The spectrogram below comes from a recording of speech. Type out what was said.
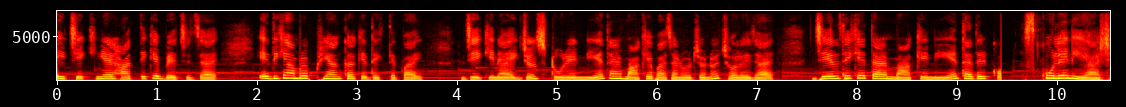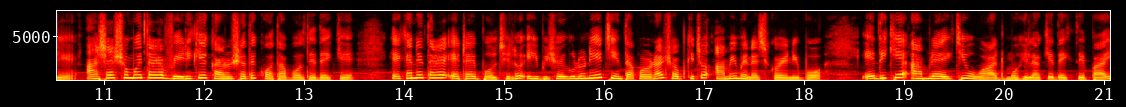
এই চেকিংয়ের হাত থেকে বেঁচে যায়। এদিকে আমরা প্রিয়াঙ্কাকে দেখতে পাই, যে কিনা একজন স্টুডেন্ট নিয়ে তার মাকে বাঁচানোর জন্য চলে যায়। জেল থেকে তার মাকে নিয়ে তাদের স্কুলে নিয়ে আসে। আসার সময় তারা ভেরিকে কারোর সাথে কথা বলতে দেখে। এখানে তারা এটাই বলছিল, এই বিষয়গুলো নিয়ে চিন্তা করো না সব কিছু আমি ম্যানেজ করে নিব। এদিকে আমরা একটি ওয়ার্ড মহিলাকে দেখতে পাই,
